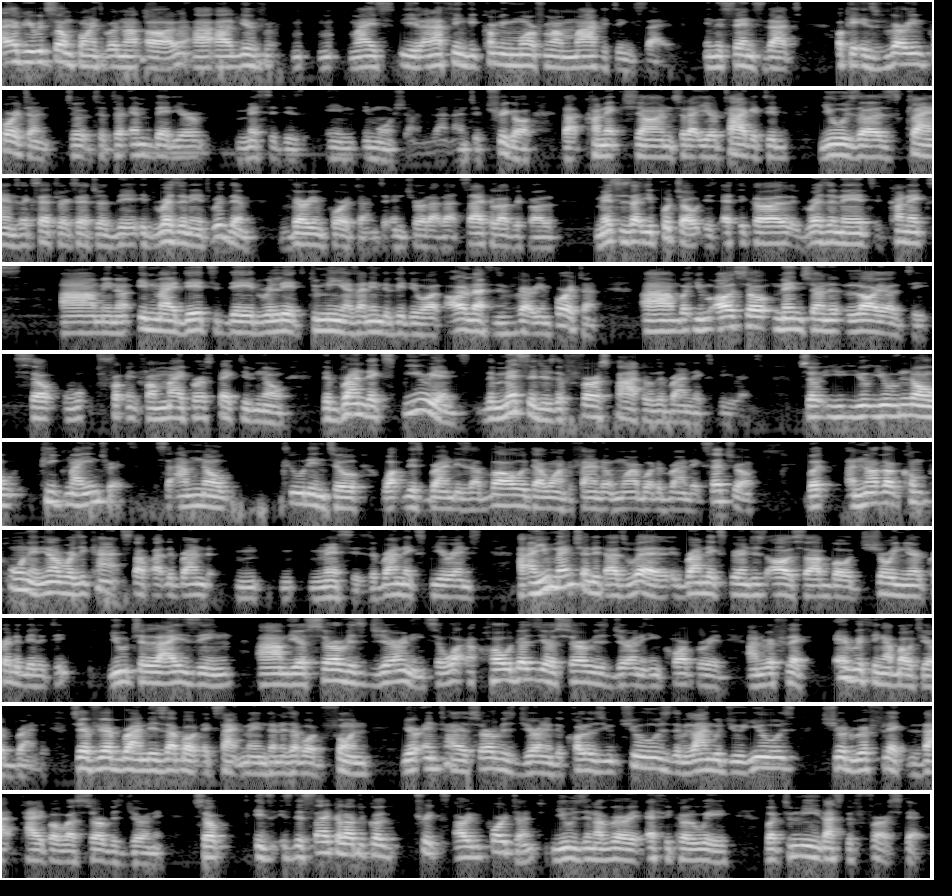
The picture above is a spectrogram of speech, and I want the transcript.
I, agree with some points, but not all. I, will give m- my spiel, and I think it coming more from a marketing side. in the sense that okay, it's very important to, to, to embed your messages in emotions and, and to trigger that connection so that your targeted users, clients, etc., etc., it resonates with them. Very important to ensure that that psychological message that you put out is ethical, it resonates, it connects. Um, you know, in my day to day, it relates to me as an individual. All that is very important. Um, but you also mentioned loyalty. So, from, from my perspective, no, the brand experience, the message is the first part of the brand experience. So you you you know piqued my interest. So I'm now clued into what this brand is about. I want to find out more about the brand, etc. But another component, in other words, you can't stop at the brand m- message, the brand experience. And you mentioned it as well. Brand experience is also about showing your credibility, utilizing um, your service journey. So, what? How does your service journey incorporate and reflect everything about your brand? So, if your brand is about excitement and is about fun, your entire service journey, the colors you choose, the language you use, should reflect that type of a service journey. So, it's, it's the psychological tricks are important used in a very ethical way, but to me, that's the first step.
